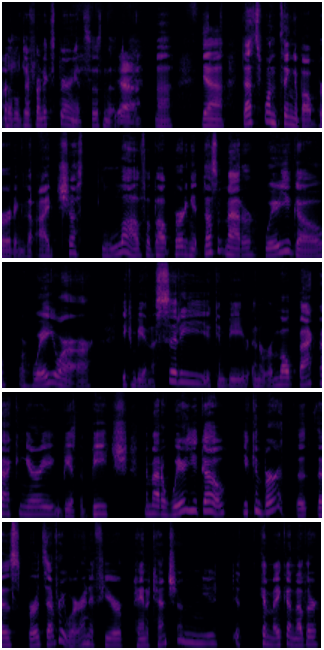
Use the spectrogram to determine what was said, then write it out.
A So, little different experience, isn't it? yeah Uh, yeah, that's one thing about birding that I just love about birding. It doesn't matter where you go or where you are, You can be in a city, you can be in a remote backpacking area, you can be at the beach. No matter where you go, you can bird. There's birds everywhere, and if you're paying attention, you it can make another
